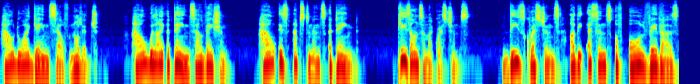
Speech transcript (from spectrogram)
how do I gain self-knowledge? How will I attain salvation? How is abstinence attained? Please answer my questions. These questions are the essence of all Vedas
